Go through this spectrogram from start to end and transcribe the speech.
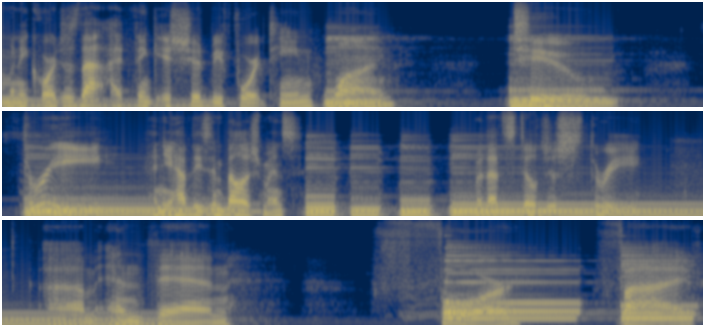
Many chords is that? I think it should be 14. One, two, three, and you have these embellishments, but that's still just three. Um, and then four, five,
